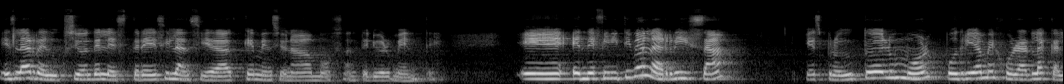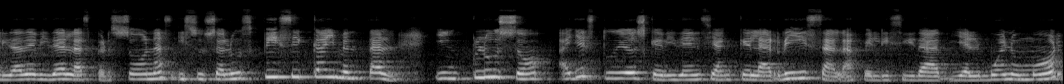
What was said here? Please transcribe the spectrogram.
es la reducción del estrés y la ansiedad que mencionábamos anteriormente. Eh, en definitiva, la risa que es producto del humor, podría mejorar la calidad de vida de las personas y su salud física y mental. Incluso hay estudios que evidencian que la risa, la felicidad y el buen humor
